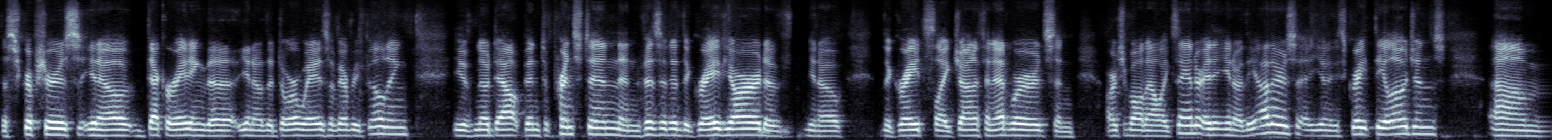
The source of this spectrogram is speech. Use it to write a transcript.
the scriptures, you know, decorating the, you know, the doorways of every building. You've no doubt been to Princeton and visited the graveyard of, you know, the greats like Jonathan Edwards and Archibald Alexander, and you know the others, uh, you know these great theologians. Um,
